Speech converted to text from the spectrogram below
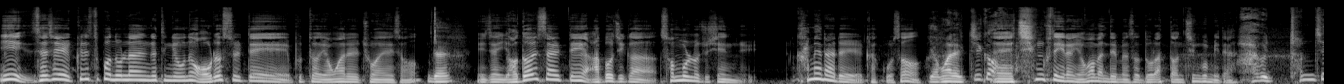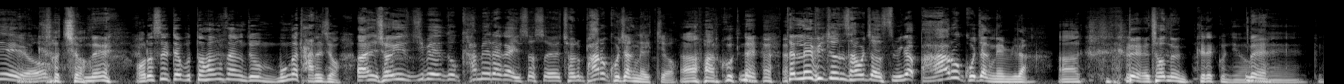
이 사실 크리스토퍼 놀란 같은 경우는 어렸을 때부터 영화를 좋아해서 네. 이제 8살 때 아버지가 선물로 주신 카메라를 갖고서 영화를 찍어. 네, 친구들이랑 영화 만들면서 놀았던 친구입니다. 아유, 천재예요. 그렇죠. 네. 어렸을 때부터 항상 좀 뭔가 다르죠. 아니, 저희 집에도 카메라가 있었어요. 저는 바로 고장 냈죠. 아, 바로 네. 텔레비전 사오지 않습니까? 바로 고장 냅니다. 아, 네, 저는 그랬군요. 네. 그-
